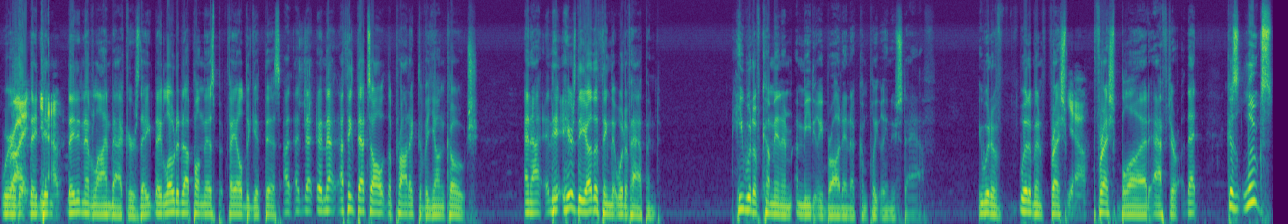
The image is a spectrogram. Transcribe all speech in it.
Where right, they, they didn't yeah. they didn't have linebackers. They they loaded up on this but failed to get this. I, that, and that, I think that's all the product of a young coach. And I, here's the other thing that would have happened. He would have come in and immediately brought in a completely new staff. He would have would have been fresh yeah. fresh blood after that because Luke's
